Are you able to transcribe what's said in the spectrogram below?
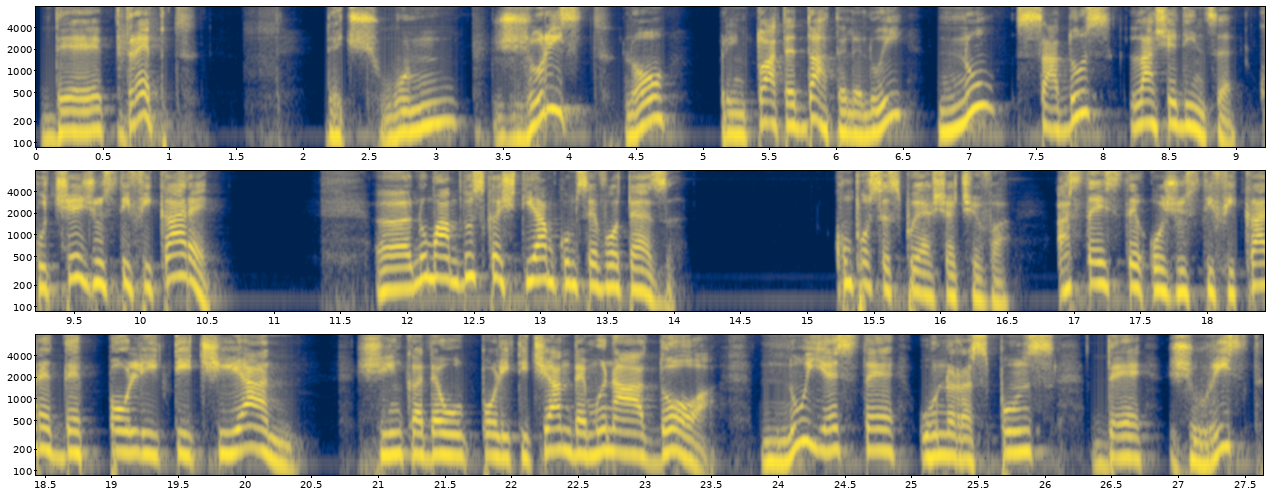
de drept, deci un jurist, nu? Prin toate datele lui, nu s-a dus la ședință. Cu ce justificare? Uh, nu m-am dus că știam cum se votează. Cum poți să spui așa ceva? Asta este o justificare de politician și încă de un politician de mâna a doua. Nu este un răspuns de jurist,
